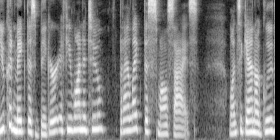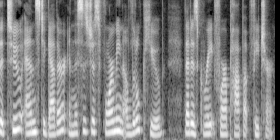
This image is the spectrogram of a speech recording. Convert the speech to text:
You could make this bigger if you wanted to, but I like this small size. Once again, I'll glue the two ends together, and this is just forming a little cube that is great for a pop-up feature.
